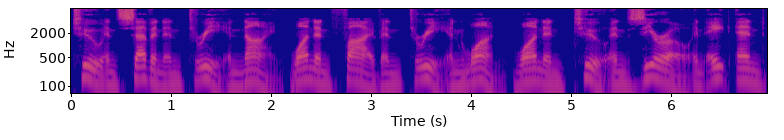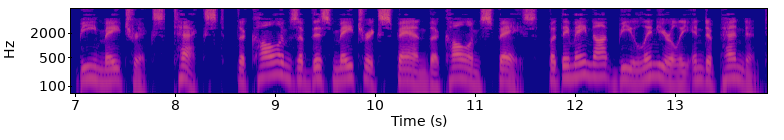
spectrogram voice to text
2 and 7 and 3 and 9 1 and 5 and 3 and 1 1 and 2 and 0 and 8 end B matrix text. The columns of this matrix span the column space but they may not be linearly independent,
